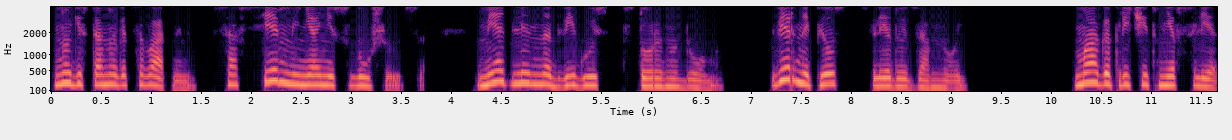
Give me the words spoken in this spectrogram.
Ноги становятся ватными, совсем меня не слушаются. Медленно двигаюсь в сторону дома. Верный пес следует за мной. Мага кричит мне вслед.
